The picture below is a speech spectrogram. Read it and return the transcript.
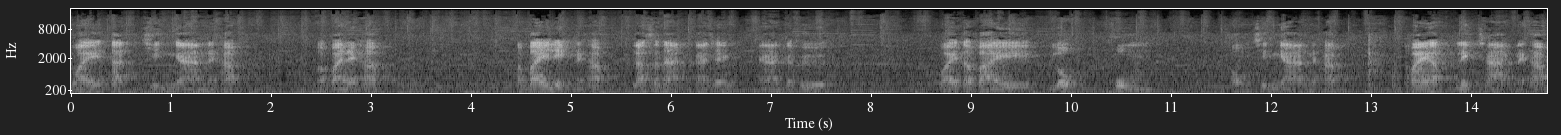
ไว้ตัดชิ้นงานนะครับ ต่อไปนะครับตะไบเหล็กนะครับ ลักษณะการใช้งานก็คือ ไว้ตะไบลบคมของชิ้นงานนะครับ ไปครับเหล็กฉากนะครับ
